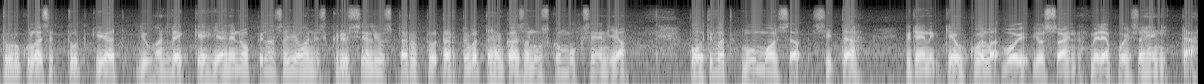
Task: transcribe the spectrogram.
Turkulaiset tutkijat Juhan Lekke ja hänen oppilansa Johannes Krysselius tarttuivat tähän kansanuskomukseen ja pohtivat muun muassa sitä, miten keuhkoilla voi jossain merenpohjassa hengittää.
